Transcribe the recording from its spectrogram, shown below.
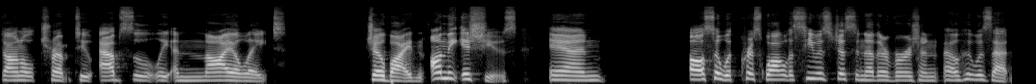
Donald Trump to absolutely annihilate Joe Biden on the issues. And also with Chris Wallace, he was just another version. Oh, who was that?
